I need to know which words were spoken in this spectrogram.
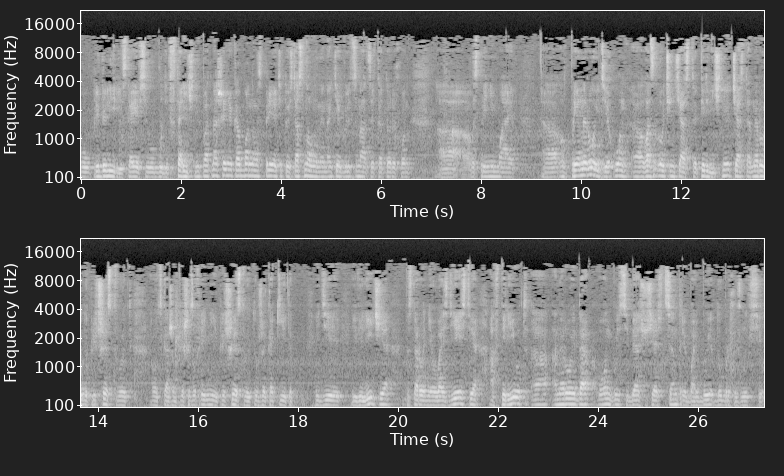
у пределирии, скорее всего, будет вторичный по отношению к обманному восприятию, то есть основанный на тех галлюцинациях, которых он а, воспринимает. А, при анероиде он а, очень часто первичный, часто анероиду предшествует, вот скажем, при шизофрении предшествуют уже какие-то идеи и величия, постороннего воздействия, а в период а, анероида он будет себя ощущать в центре борьбы добрых и злых сил.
